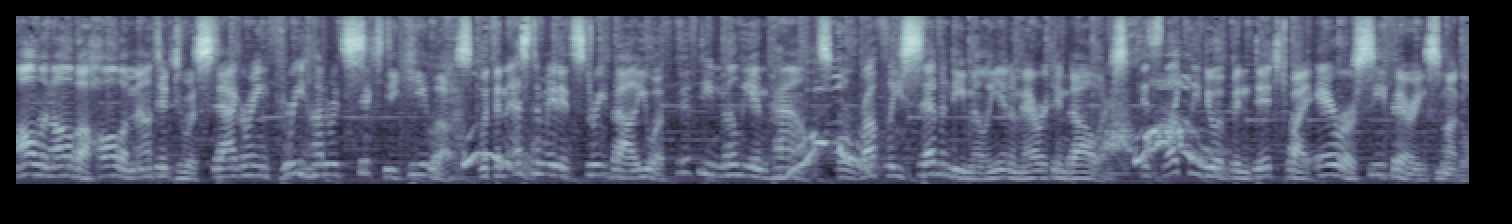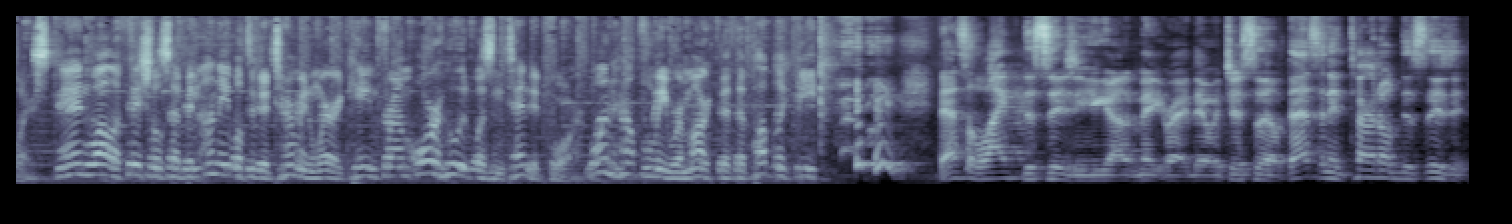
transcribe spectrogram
All in all, the haul amounted to a staggering 360 kilos, with an estimated street value of 50 million pounds, or roughly 70 million American dollars. It's likely to have been ditched by air or seafaring smugglers. And while officials have been unable to determine where it came from or who it was intended for, one helpfully remarked that the public beach. That's a life decision you got to make right there with yourself. That's an internal decision.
